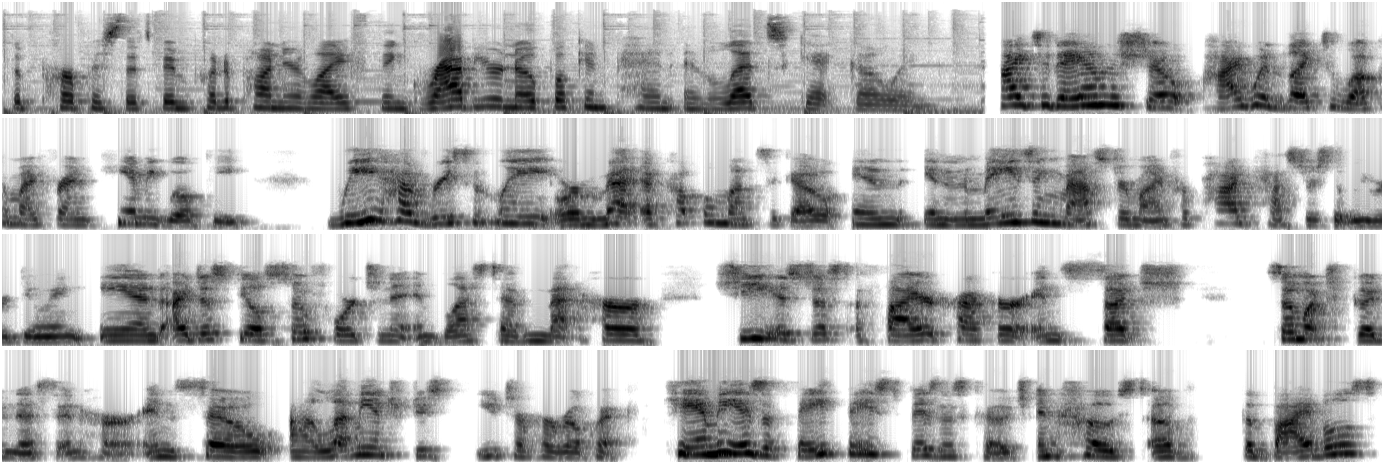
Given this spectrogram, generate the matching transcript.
the purpose that's been put upon your life, then grab your notebook and pen and let's get going. Hi, today on the show, I would like to welcome my friend Cami Wilkie. We have recently or met a couple months ago in, in an amazing mastermind for podcasters that we were doing. And I just feel so fortunate and blessed to have met her. She is just a firecracker and such so much goodness in her. And so uh, let me introduce you to her real quick. Cami is a faith-based business coach and host of the Bibles,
